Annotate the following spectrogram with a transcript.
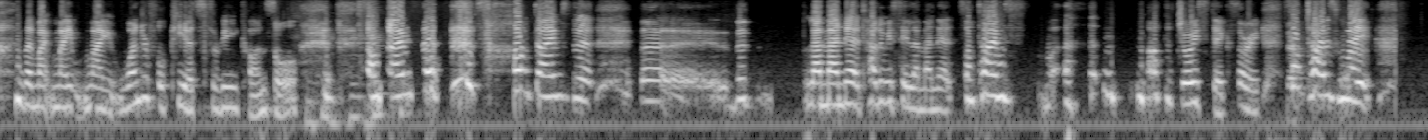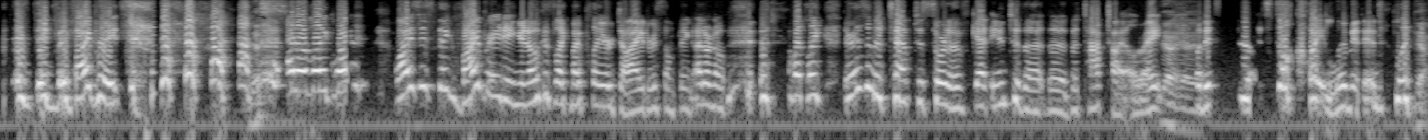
my my, my wonderful ps3 console. Sometimes sometimes the the the la manette how do we say la manette? Sometimes not the joystick sorry. Sometimes my it, it, it vibrates Yes. and i'm like why why is this thing vibrating? You know because like my player died or something. I don't know. But like there is an attempt to sort of get into the the, the tactile right? Yeah, yeah, yeah. but it's it's still quite limited. Like Yeah.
